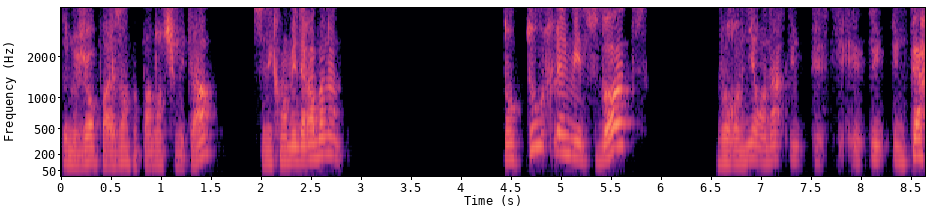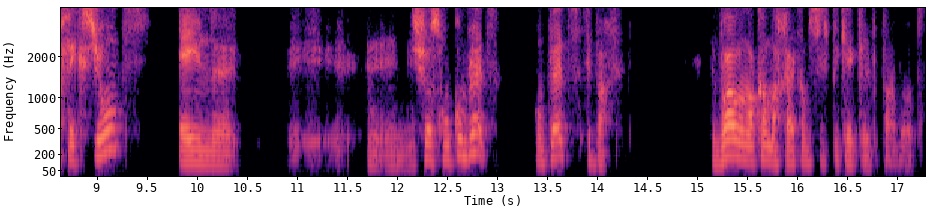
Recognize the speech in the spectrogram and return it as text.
De nos jours, par exemple, pendant shmita, c'est uniquement Midarabanan. Donc, toutes les mitzvot vont revenir, on a une, une, perfection et une, les choses seront complètes, complètes et parfaites. Voir encore comme c'est expliqué quelque part d'autre.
